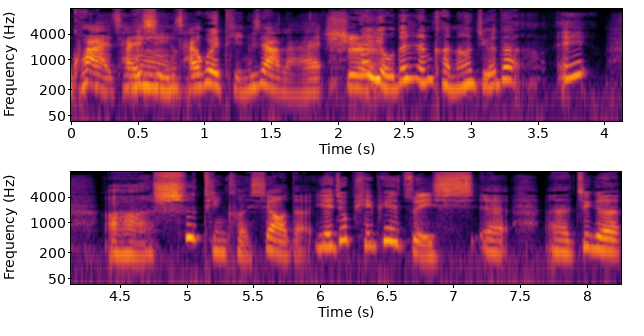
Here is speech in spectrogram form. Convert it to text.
快才行，嗯。才会停下来。是。那有的人可能觉得，哎，啊，是挺可笑的，也就撇撇嘴，呃呃，这个。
